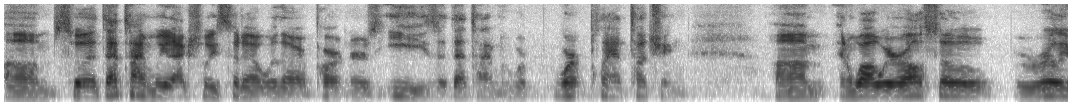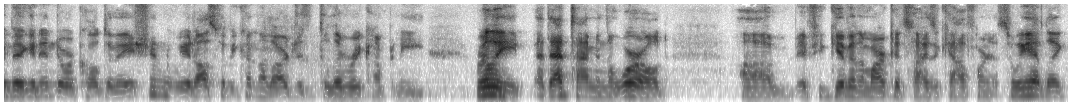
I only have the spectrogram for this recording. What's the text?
Um, so at that time, we'd actually set out with our partners, Eaze, at that time, who were, weren't plant touching. Um, and while we were also really big in indoor cultivation, we had also become the largest delivery company, really at that time in the world, um, if you given the market size of California. So we had like,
